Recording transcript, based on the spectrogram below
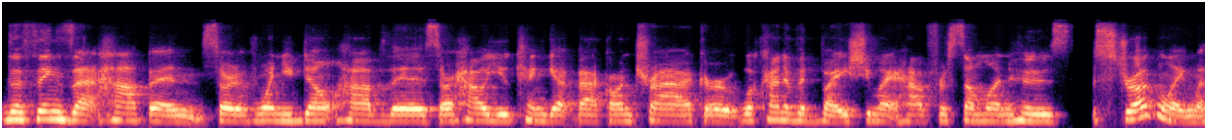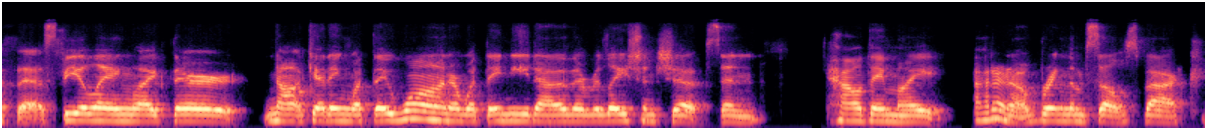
the things that happen sort of when you don't have this, or how you can get back on track, or what kind of advice you might have for someone who's struggling with this, feeling like they're not getting what they want or what they need out of their relationships, and how they might, I don't know, bring themselves back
